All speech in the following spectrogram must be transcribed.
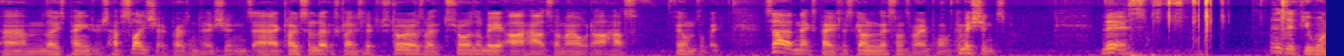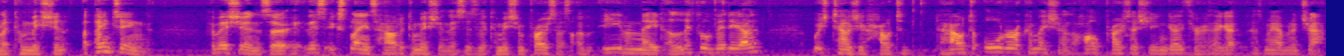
um, those paintings which have slideshow presentations, uh, closer looks, closer look tutorials, where the tutorials will be, art house, where my old art house films will be. So, next page, let's go on, this one's very important, commissions. This is if you want to commission a painting. Commission. So this explains how to commission. This is the commission process. I've even made a little video which tells you how to how to order a commission, the whole process you can go through. There go. There's me having a chat.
